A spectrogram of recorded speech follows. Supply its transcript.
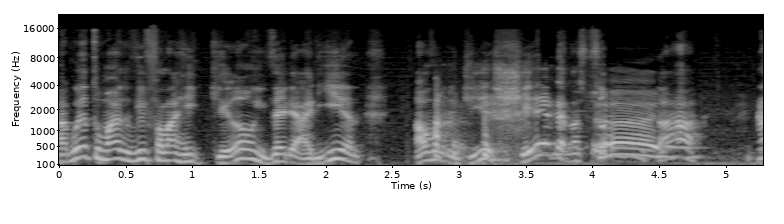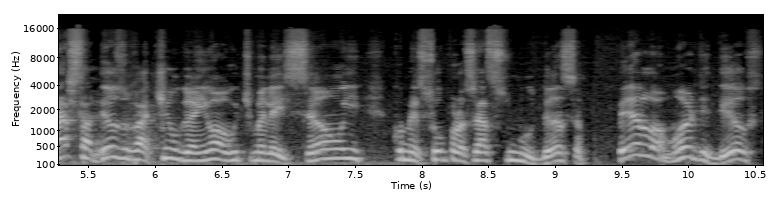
Não aguento mais ouvir falar Requião, em velharia, Álvaro Dias. Chega, nós precisamos mudar. Graças a Deus o Ratinho ganhou a última eleição e começou o processo de mudança. Pelo amor de Deus.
